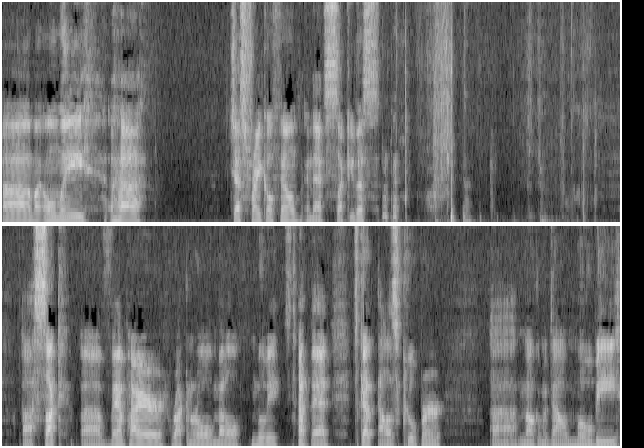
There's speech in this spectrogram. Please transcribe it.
Uh, my only uh, Jess Franco film and that's Succubus. Uh, Suck uh, vampire rock and roll metal movie. It's not bad. It's got Alice Cooper, uh, Malcolm McDowell, Moby,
